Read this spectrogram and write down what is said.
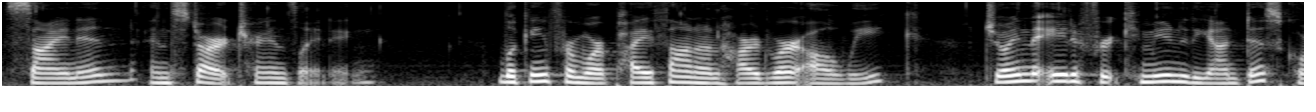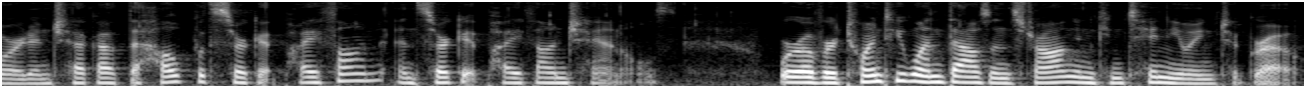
sign in, and start translating. Looking for more Python on hardware all week? Join the Adafruit community on Discord and check out the Help with CircuitPython and CircuitPython channels. We're over 21,000 strong and continuing to grow.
